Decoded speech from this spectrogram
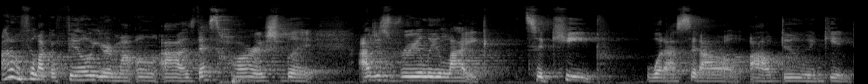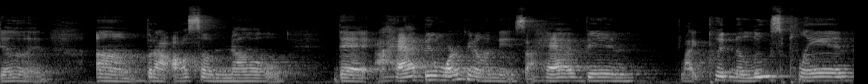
I don't feel like a failure in my own eyes. That's harsh, but I just really like to keep what I said I'll I'll do and get done. Um, but I also know that I have been working on this. I have been like putting a loose plan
